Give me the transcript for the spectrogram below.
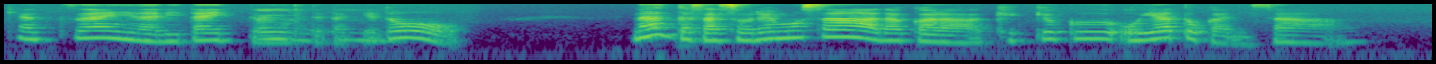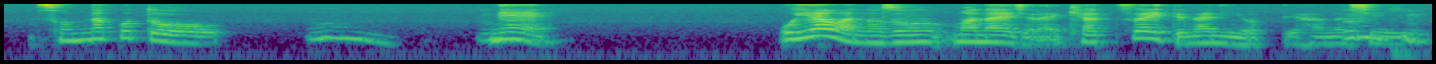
キャッツアイになりたいって思ってたけど、なんかさそれもさだから結局親とかにさそんなことをうんね、親は望まないじゃないキャッツアイって何よっていう話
